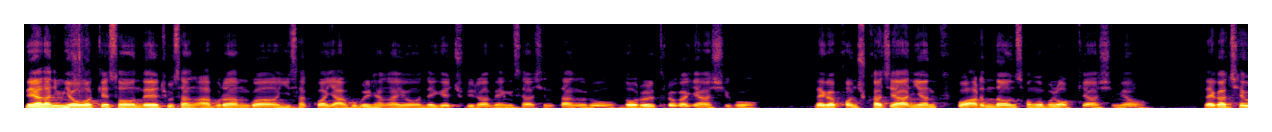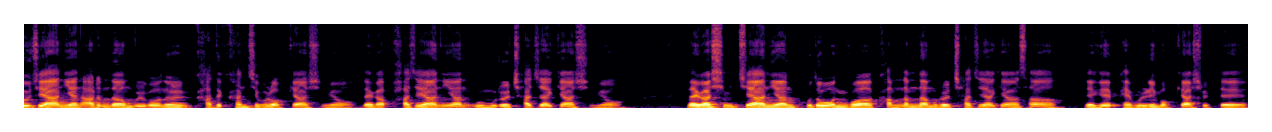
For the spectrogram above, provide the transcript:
내 하나님 여호와께서 내 조상 아브라함과 이삭과 야곱을 향하여 내게 주리라 맹세하신 땅으로 너를 들어가게 하시고 내가 건축하지 아니한 크고 아름다운 성읍을 얻게 하시며 내가 채우지 아니한 아름다운 물건을 가득한 집을 얻게 하시며 내가 파지 아니한 우물을 차지하게 하시며 내가 심지 아니한 포도원과 감람나무를 차지하게 하사 내게 배불리 먹게 하실 때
